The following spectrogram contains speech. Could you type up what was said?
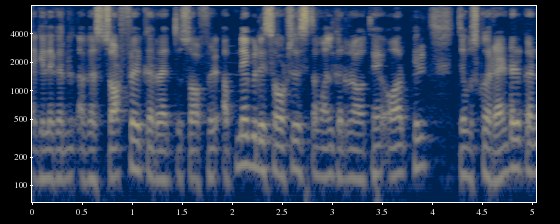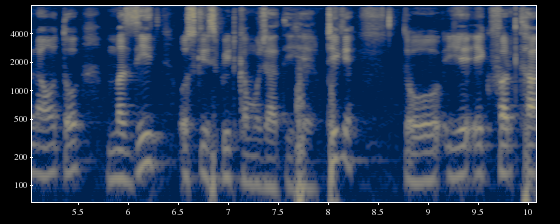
अगर अगर अगर सॉफ्टवेयर कर रहा है तो सॉफ्टवेयर अपने भी रिसोर्स इस्तेमाल कर रहा होता है और फिर जब उसको रेंडर करना हो तो मज़ीद उसकी स्पीड कम हो जाती है। ठीक है? तो ये एक फ़र्क था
